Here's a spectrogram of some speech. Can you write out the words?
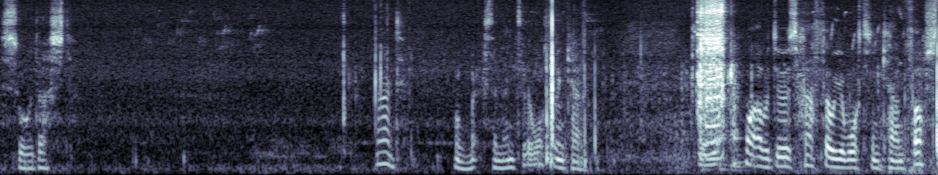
sawdust. And we'll mix them into the watering can. What I would do is half fill your watering can first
